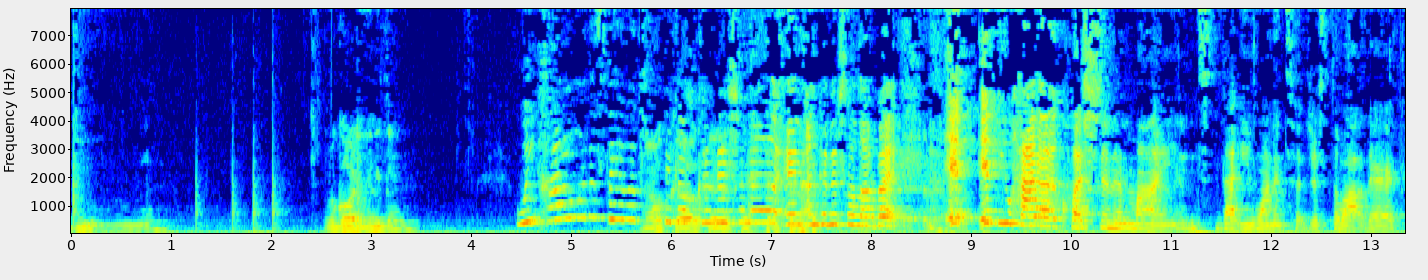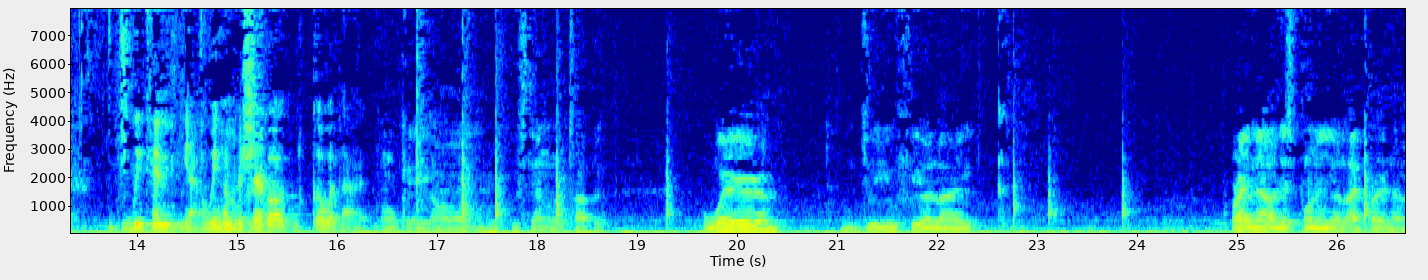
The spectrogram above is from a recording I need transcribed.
Do regarding anything? We kind of want to stay on the topic okay, of okay, conditional okay. and unconditional love, but if, if you had a question in mind that you wanted to just throw out there, we can, yeah, we can for sure go go with that. Okay, um, we stay on the topic. Where do you feel like right now at this point in your life right now?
